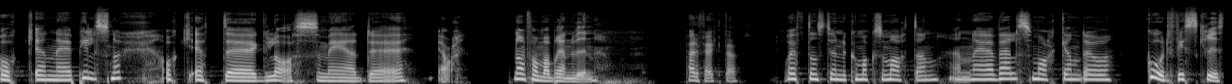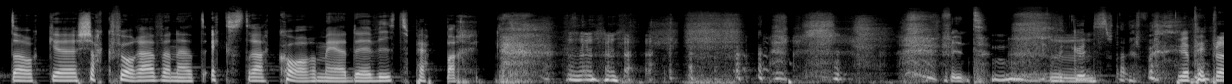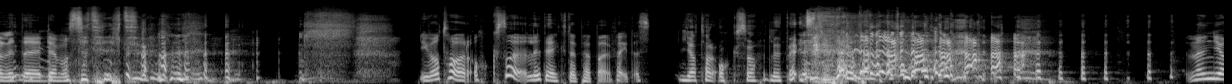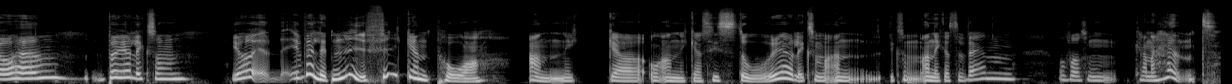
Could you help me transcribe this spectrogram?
Och en eh, pilsner och ett eh, glas med, eh, ja, någon form av brännvin. Perfekt. Och efter en stund kom också maten. En välsmakande och god fiskgryta och Chuck får även ett extra kar med vitpeppar. Fint. The good stuff. Jag pepprar lite demonstrativt. Jag tar också lite extra peppar faktiskt. Jag tar också lite extra. Men jag eh, börjar liksom... Jag är väldigt nyfiken på Annika och Annikas historia. Liksom, An, liksom Annikas vän och vad som kan ha hänt.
